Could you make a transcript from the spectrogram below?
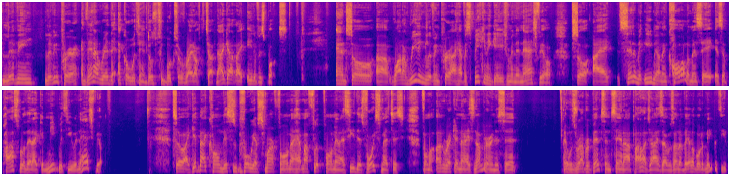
Living Living Prayer and then I read The Echo Within. Those two books are right off the top. Now I got like eight of his books. And so uh, while I'm reading Living Prayer, I have a speaking engagement in Nashville. So I send him an email and call him and say, is it possible that I could meet with you in Nashville? So I get back home. This is before we have smartphone. I have my flip phone and I see this voice message from an unrecognized number and it said, it was Robert Benson saying, I apologize. I was unavailable to meet with you.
